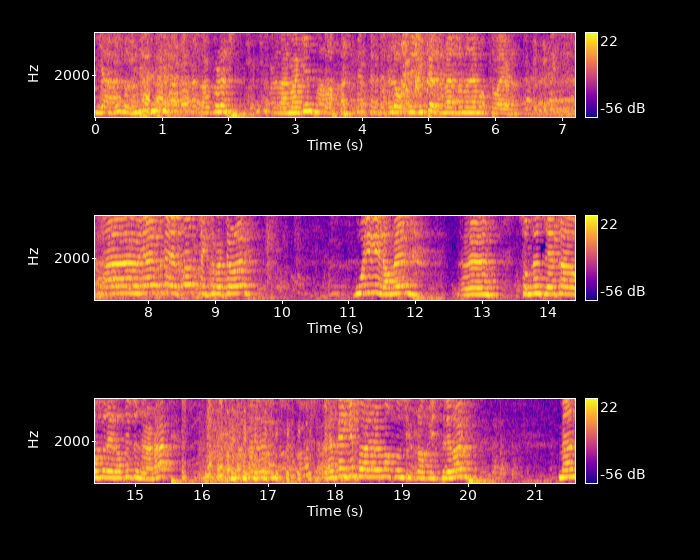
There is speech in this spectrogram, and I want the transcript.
Vi er sånn. Takk for det. Var det deg, Maiken? Nei da. Jeg lovte ikke å kødde med henne, men jeg måtte bare gjøre det. Eh, Jeg heter Merete, 46 år. Bor i Lillehammer. Eh, Som dere ser, så er det også relativt underernært. Eh, Jeg skal ikke svare masse sånn tjuvpratsvitser i dag. Men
